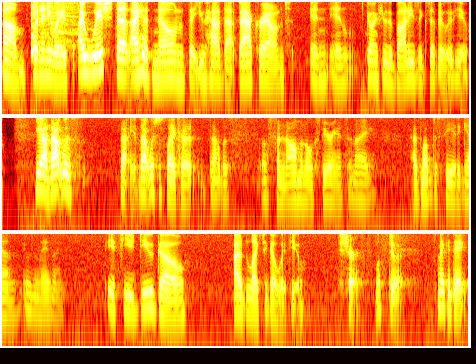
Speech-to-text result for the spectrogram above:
Um, but anyways, I wish that I had known that you had that background in in going through the bodies exhibit with you. Yeah, that was that that was just like a that was a phenomenal experience, and I I'd love to see it again. It was amazing. If you do go, I'd like to go with you. Sure, let's do it. Let's make a date.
